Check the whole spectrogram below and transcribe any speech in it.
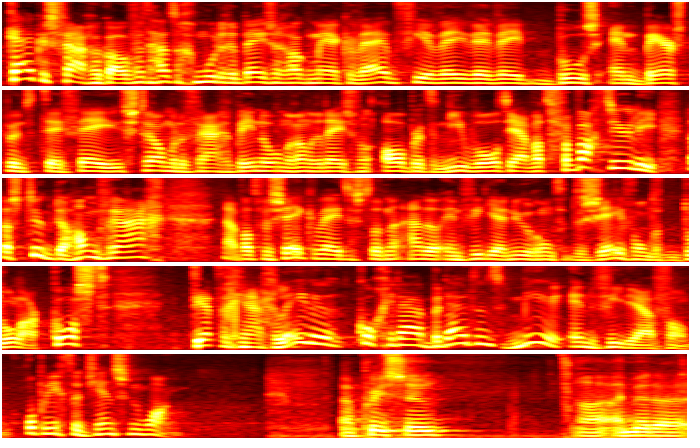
kijkers vragen ook over. Het houdt de gemoederen bezig, ook merken wij. Via www.boelsenbears.tv stromen de vragen binnen. Onder andere deze van Albert Nieuwold. Ja, wat verwachten jullie? Dat is natuurlijk de hamvraag. Nou, wat we zeker weten is dat een aandeel Nvidia nu rond de 700 dollar kost. 30 jaar geleden kocht je daar beduidend meer Nvidia van. Oprichter Jensen Wang. Uh, pretty soon, uh, I met a,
